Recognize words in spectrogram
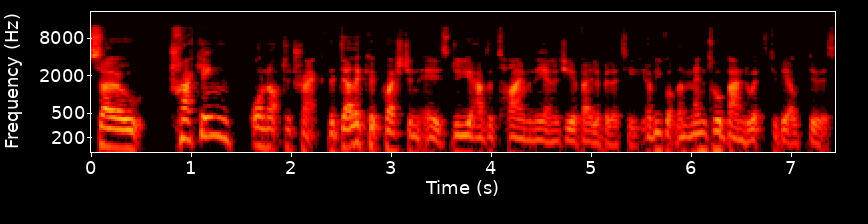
So tracking or not to track the delicate question is do you have the time and the energy availability? Have you got the mental bandwidth to be able to do this?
